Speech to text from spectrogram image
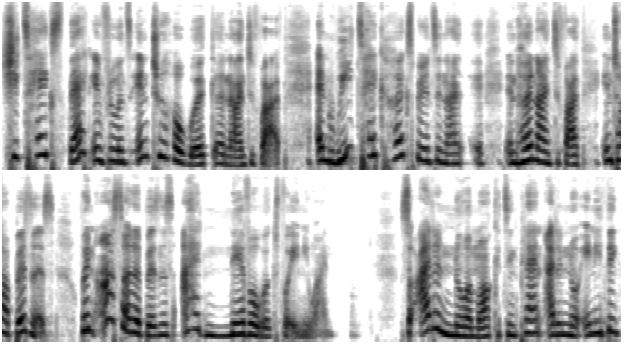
She takes that influence into her work, her nine to five. And we take her experience in, in her nine to five into our business. When I started a business, I had never worked for anyone. So I didn't know a marketing plan. I didn't know anything.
